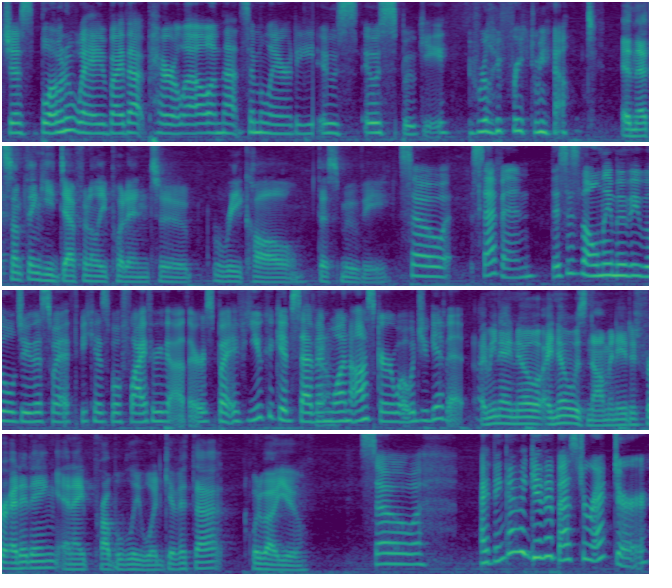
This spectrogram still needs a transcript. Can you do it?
just blown away by that parallel and that similarity. It was it was spooky. It really freaked me out. And that's something he definitely put into recall this movie. So, Seven, this is the only movie we'll do this with because we'll fly through the others. But if you could give Seven yeah. one Oscar, what would you give it? I mean, I know I know it was nominated for editing, and I probably would give it that. What about you? So, I think I would give it Best Director.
